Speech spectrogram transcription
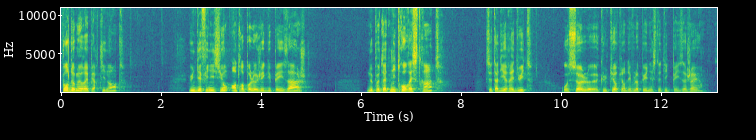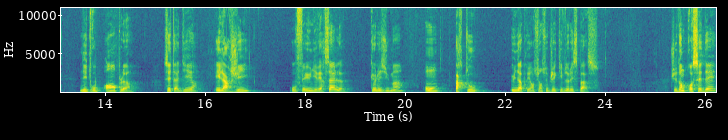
pour demeurer pertinente, une définition anthropologique du paysage ne peut être ni trop restreinte, c'est-à-dire réduite aux seules cultures qui ont développé une esthétique paysagère, ni trop ample, c'est-à-dire élargie aux faits universels que les humains ont partout une appréhension subjective de l'espace. J'ai donc procédé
